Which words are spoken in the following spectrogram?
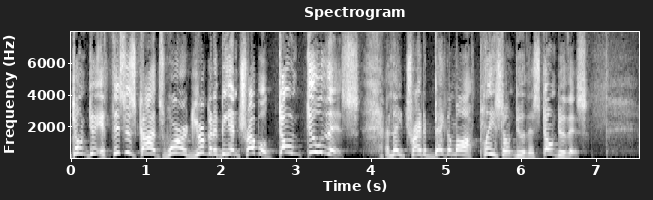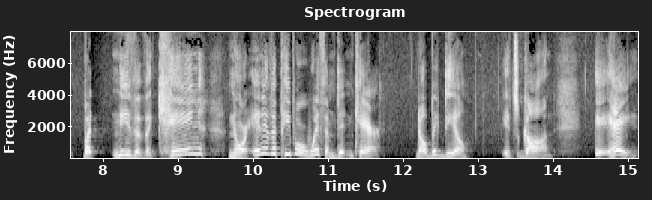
Don't do If this is God's word, you're going to be in trouble. Don't do this. And they try to beg him off. Please don't do this. Don't do this. But neither the king nor any of the people with him didn't care. No big deal. It's gone. Hey,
